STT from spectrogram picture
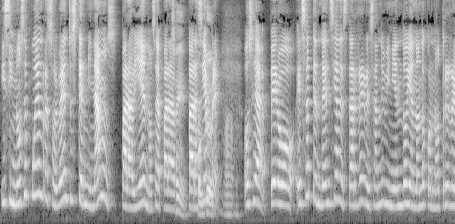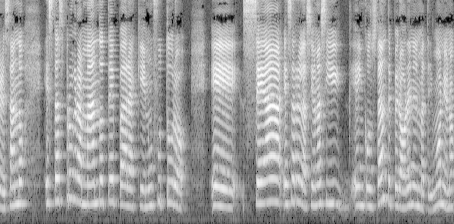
Y si no se pueden resolver, entonces terminamos para bien, o sea, para, para siempre. O sea, pero esa tendencia de estar regresando y viniendo y andando con otro y regresando, estás programándote para que en un futuro eh, sea esa relación así inconstante, pero ahora en el matrimonio, ¿no?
